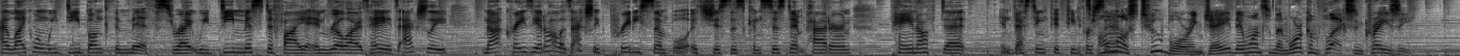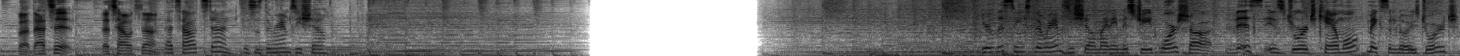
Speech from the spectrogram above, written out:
I like when we debunk the myths, right? We demystify it and realize, hey, it's actually not crazy at all. It's actually pretty simple. It's just this consistent pattern, paying off debt, investing 15%. It's almost too boring, Jade. They want something more complex and crazy. But that's it. That's how it's done. That's how it's done. This is The Ramsey Show. You're listening to The Ramsey Show. My name is Jade Warshaw. This is George Camel. Make some noise, George.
